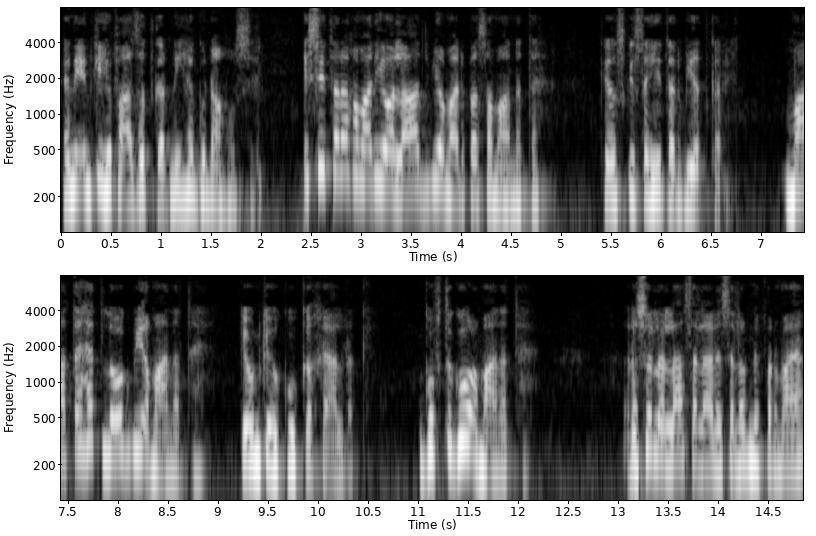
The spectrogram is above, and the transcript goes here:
یعنی ان کی حفاظت کرنی ہے گناہوں سے۔ اسی طرح ہماری اولاد بھی ہمارے پاس امانت ہے کہ اس کی صحیح تربیت کرے۔ ماتحت لوگ بھی امانت ہے کہ ان کے حقوق کا خیال رکھے۔ گفتگو امانت ہے۔ رسول اللہ صلی اللہ علیہ وسلم نے فرمایا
